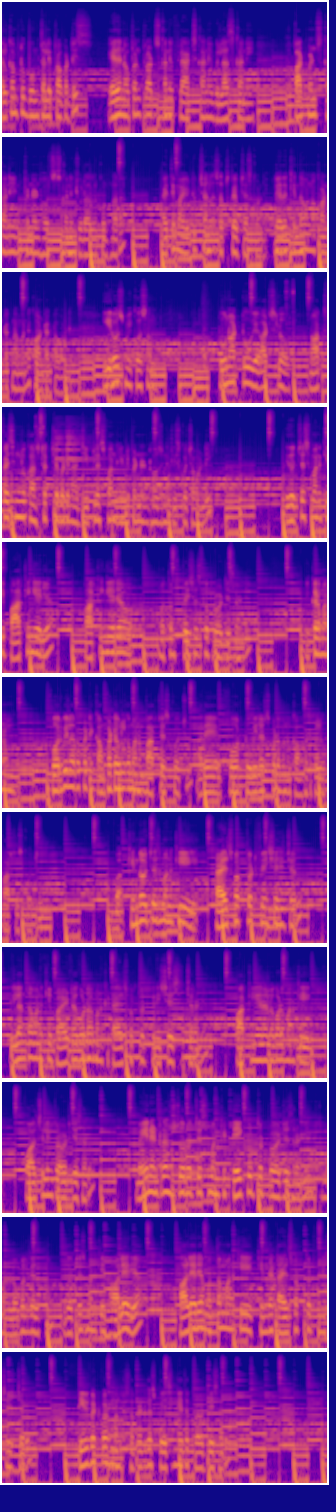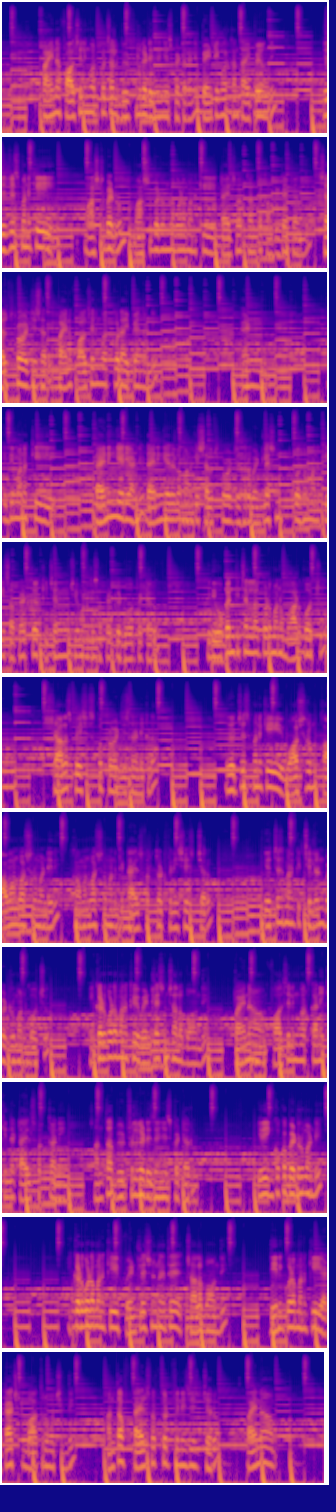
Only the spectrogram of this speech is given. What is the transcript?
Welcome to Bhoomithalli properties. ఏదైనా open plots కానీ flats కానీ విల్లాస్ కానీ అపార్ట్మెంట్స్ కానీ ఇండిపెండెంట్ హౌసెస్ కానీ చూడాలనుకుంటున్నారా? అయితే మా యూట్యూబ్ ఛానల్ సబ్స్క్రైబ్ చేసుకోండి. లేదా కింద ఉన్న కాంటాక్ట్ నెంబర్ని కాంటాక్ట్ అవ్వండి. ఈరోజు మీకోసం టూ నాట్ టూ యార్డ్స్లో నార్త్ ఫేసింగ్లో కన్స్ట్రక్ట్ చేయబడిన జీ ప్లస్ వన్ ఇండిపెండెంట్ హౌస్ని తీసుకొచ్చామండి. ఇది వచ్చేసి మనకి పార్కింగ్ ఏరియా పార్కింగ్ ఏరియా మొత్తం స్పేషియస్గా ప్రొవైడ్ చేశారండి. ఇక్కడ మనం ఫోర్ వీలర్ ఒకటి కంఫర్టబుల్గా మనం పార్క్ చేసుకోవచ్చు. అదే ఫోర్ టూ వీలర్స్ కూడా మనం కంఫర్టబుల్గా పార్క్ చేసుకోవచ్చు. కింద వచ్చేసి మనకి టైల్స్ వర్క్ తోటి ఫినిష్ చేసి ఇచ్చారు. ఇల్లంతా మనకి బయట కూడా మనకి టైల్స్ వర్క్ తోటి ఫినిష్ చేసి ఇచ్చారండి. పార్కింగ్ ఏరియాలో కూడా మనకి ఫాల్ సీలింగ్ ప్రొవైడ్ చేశారు. మెయిన్ ఎంట్రన్స్ డోర్ వచ్చేసి మనకి టేక్ వుడ్ తోటి ప్రొవైడ్ చేశారండి. మన లోపలికి వెళ్తాం ఇది వచ్చేసి మనకి హాల్ ఏరియా హాల్ ఏరియా మొత్తం మనకి కింద టైల్స్ వర్క్ తోటి ఫినిష్ చేసి ఇచ్చారు. టీవీ పెట్టుకోవడానికి మనకి సపరేట్గా స్పేసింగ్ అయితే ప్రొవైడ్ చేశారు. పైన ఫాల్ సీలింగ్ వర్క్ కూడా చాలా బ్యూటిఫుల్గా డిజైన్ చేసి పెట్టారండి. పెయింటింగ్ వర్క్ అంతా అయిపోయి ఉంది. ఇది వచ్చేసి మనకి మాస్టర్ బెడ్రూమ్. మాస్టర్ బెడ్రూమ్లో కూడా మనకి టైల్స్ వర్క్ అంతా కంప్లీట్ అయిపోయింది. షెల్ఫ్స్ ప్రొవైడ్ చేశారు. పైన ఫాల్ సీలింగ్ వర్క్ కూడా అయిపోయిందండి. అండ్ ఇది మనకి డైనింగ్ ఏరియా అండి. డైనింగ్ ఏరియాలో మనకి షెల్ఫ్స్ ప్రొవైడ్ చేశారు. వెంటిలేషన్ కోసం మనకి సపరేట్గా కిచెన్ నుంచి మనకి సపరేట్గా డోర్ పెట్టారు. ఇది ఓపెన్ కిచెన్ లాగా కూడా మనం వాడుకోవచ్చు. చాలా స్పేసెస్గా ప్రొవైడ్ చేశారండి ఇక్కడ. ఇది వచ్చేసి మనకి వాష్రూమ్ కామన్ వాష్రూమ్ అండి ఇది. కామన్ వాష్రూమ్ మనకి టైల్స్ వర్క్ తోటి ఫినిష్ చేసి ఇచ్చారు. ఇది వచ్చేసి మనకి చిల్డ్రన్ బెడ్రూమ్ అనుకోవచ్చు. ఇక్కడ కూడా మనకి వెంటిలేషన్ చాలా బాగుంది. పైన ఫాల్ సీలింగ్ వర్క్ కానీ కింద టైల్స్ వర్క్ కానీ అంతా బ్యూటిఫుల్గా డిజైన్ చేసి పెట్టారు. ఇది ఇంకొక బెడ్రూమ్ అండి. ఇక్కడ కూడా మనకి వెంటిలేషన్ అయితే చాలా బాగుంది. దీనికి కూడా మనకి అటాచ్డ్ బాత్రూమ్ వచ్చింది. అంతా టైల్స్ వర్క్ తోటి ఫినిష్ ఇచ్చారు. పైన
